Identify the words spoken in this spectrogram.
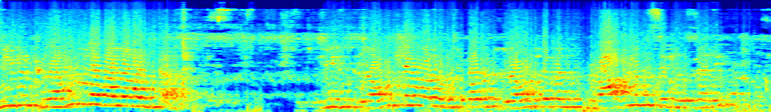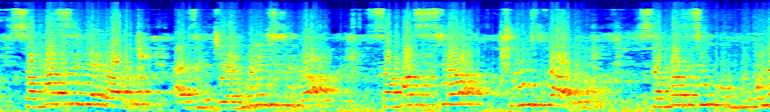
మీరు గ్రౌండ్ లెవెల్లో ఉంటారు. మీరు గ్రౌండ్ లెవెల్ ఉంటారు గ్రౌండ్ లెవెల్ ప్రాబ్లమ్స్ తెలుస్తుంది. సమస్యనే కాదు యాజ్ ఎ జర్నలిస్ట్గా సమస్య చూస్తారు. సమస్యకు మూల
